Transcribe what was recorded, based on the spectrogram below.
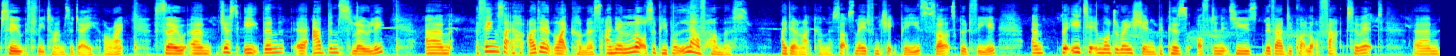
to three times a day. All right, so um, just eat them, uh, add them slowly. Um, things like I don't like hummus. I know lots of people love hummus. I don't like hummus. That's made from chickpeas, so that's good for you. Um, but eat it in moderation because often it's used. They've added quite a lot of fat to it. Um,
